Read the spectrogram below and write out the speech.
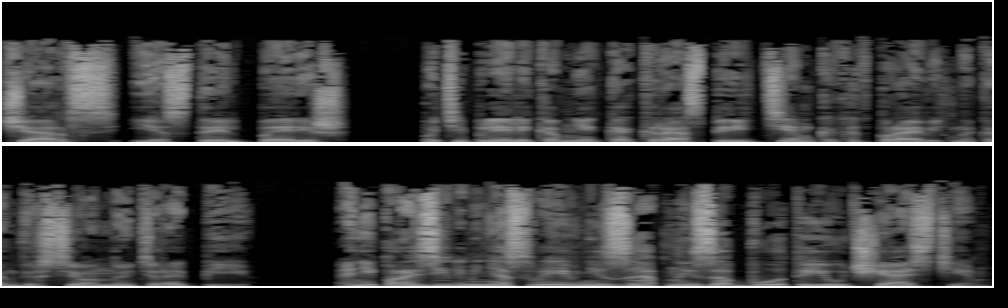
Чарльз и Эстель Перриш потеплели ко мне как раз перед тем, как отправить на конверсионную терапию. Они поразили меня своей внезапной заботой и участием,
